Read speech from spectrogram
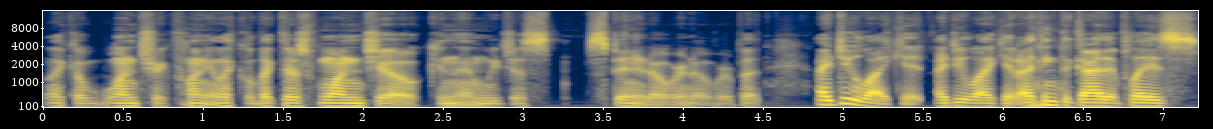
like a one trick pony. Like like there's one joke and then we just spin it over and over. But I do like it. I do like it. I think the guy that plays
